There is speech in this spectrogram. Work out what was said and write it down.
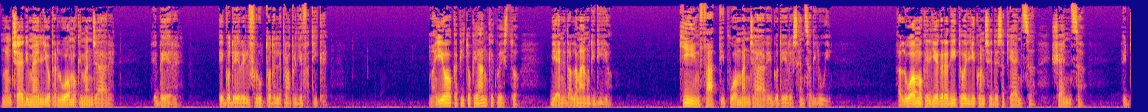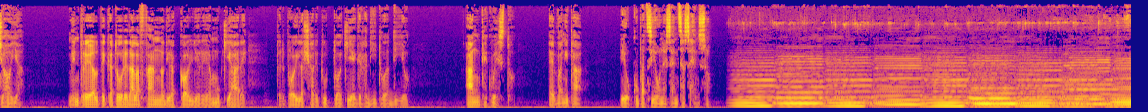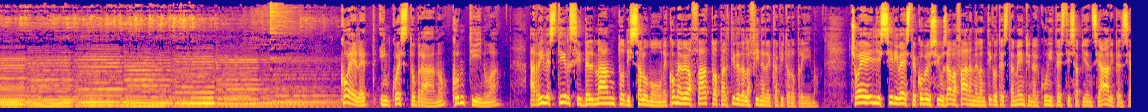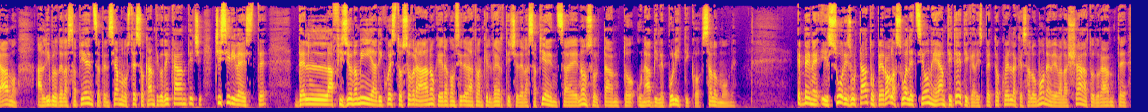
Non c'è di meglio per l'uomo che mangiare e bere e godere il frutto delle proprie fatiche. Ma io ho capito che anche questo viene dalla mano di Dio. Chi infatti può mangiare e godere senza di lui? All'uomo che gli è gradito egli concede sapienza, scienza e gioia, mentre al peccatore dà l'affanno di raccogliere e ammucchiare per poi lasciare tutto a chi è gradito a Dio. Anche questo è vanità e occupazione senza senso. Coelet in questo brano continua a rivestirsi del manto di Salomone, come aveva fatto a partire dalla fine del capitolo primo. Cioè egli si riveste come si usava fare nell'Antico Testamento in alcuni testi sapienziali, pensiamo al libro della Sapienza, pensiamo allo stesso Cantico dei Cantici, ci si riveste della fisionomia di questo sovrano che era considerato anche il vertice della sapienza e non soltanto un abile politico, Salomone. Ebbene, il suo risultato però, la sua lezione è antitetica rispetto a quella che Salomone aveva lasciato durante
